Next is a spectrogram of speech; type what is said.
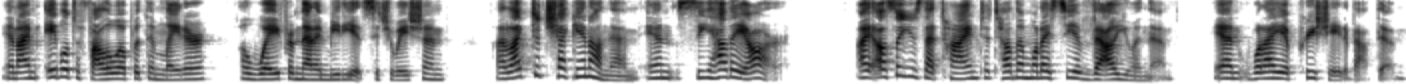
and I'm able to follow up with them later, away from that immediate situation, I like to check in on them and see how they are. I also use that time to tell them what I see of value in them and what I appreciate about them.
